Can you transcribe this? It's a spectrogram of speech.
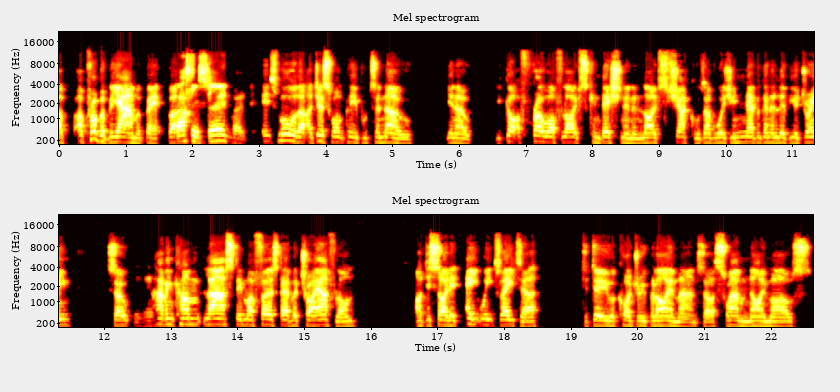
I, I probably am a bit, but that's insane, mate. It's more that I just want people to know, you know, you've got to throw off life's conditioning and life's shackles. Otherwise, you're never going to live your dream. So, mm-hmm. having come last in my first ever triathlon, I decided eight weeks later to do a quadruple Ironman. So I swam nine miles,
